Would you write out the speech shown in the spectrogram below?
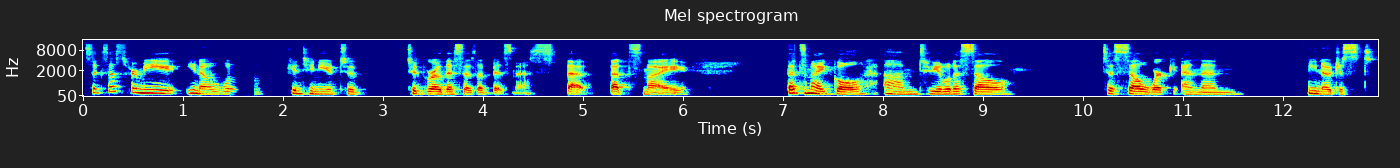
Success for me, you know, will continue to to grow this as a business. That that's my that's my goal. Um, to be able to sell to sell work and then you know just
